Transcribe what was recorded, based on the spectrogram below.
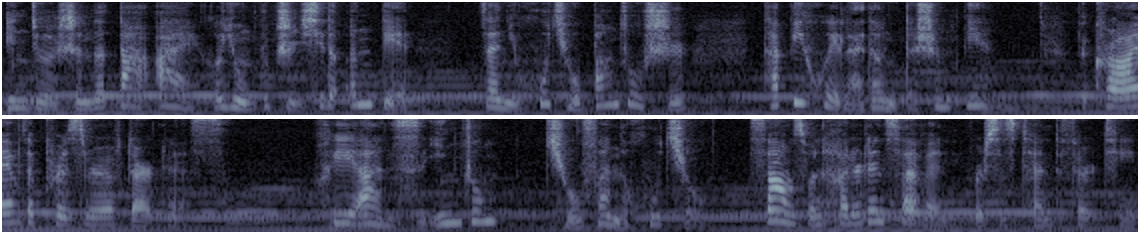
因着神的大爱和永不止息的恩典，在你呼求帮助时，他必会来到你的身边。The cry of the prisoner of darkness. 黑暗死荫中囚犯的呼求。Psalms 107 verses 10 to 13.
